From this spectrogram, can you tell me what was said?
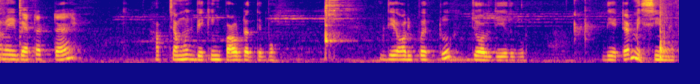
আমি এই ব্যাটারটায় হাফ চামচ বেকিং পাউডার দেব। দিয়ে অল্প একটু জল দিয়ে দেবো। দিয়ে এটা মিশিয়ে নেব।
